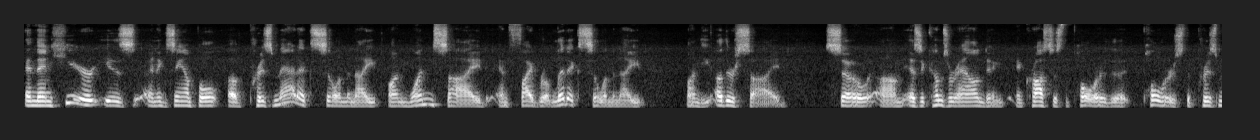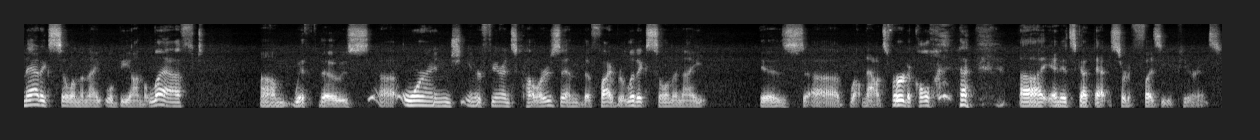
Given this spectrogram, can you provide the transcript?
And then here is an example of prismatic sillimanite on one side and fibrolitic sillimanite on the other side. So um, as it comes around and, and, crosses the polar, the polars, the prismatic sillimanite will be on the left um, with those uh, orange interference colors, and the fibrolitic sillimanite is, uh, well, now it's vertical, uh, and it's got that sort of fuzzy appearance.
